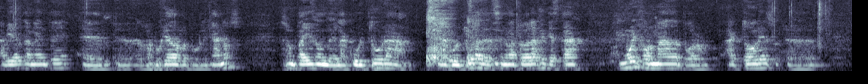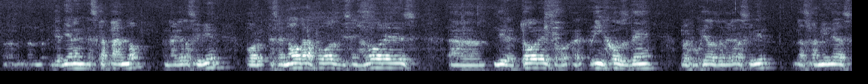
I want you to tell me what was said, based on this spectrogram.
abiertamente eh, refugiados republicanos. Es un país donde la cultura, la cultura del cinematográfica está muy formada por actores eh, que vienen escapando en la guerra civil, por escenógrafos, diseñadores, directores o eh, hijos de refugiados de la guerra civil. Las familias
